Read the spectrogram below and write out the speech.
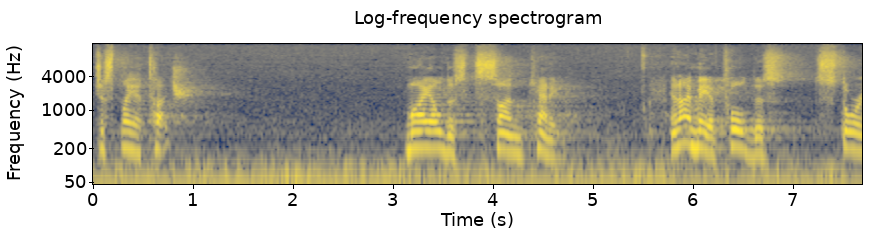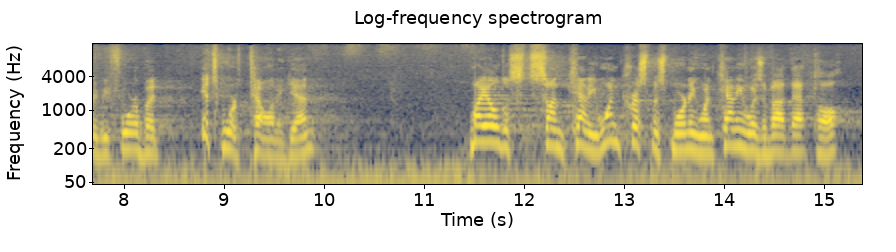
just by a touch. My eldest son, Kenny, and I may have told this story before, but it's worth telling again. My eldest son, Kenny, one Christmas morning when Kenny was about that tall,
